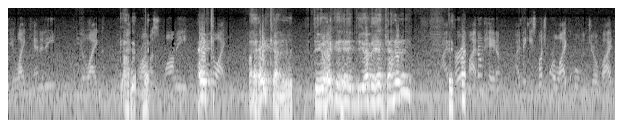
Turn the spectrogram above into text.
Do you like Kennedy? Do you like Vivek Ramaswamy? Who do you like? I hate Kennedy. Do you hate, do you ever hear Kennedy? I've heard him. I don't hate him. I think he's much more likable than Joe Biden.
